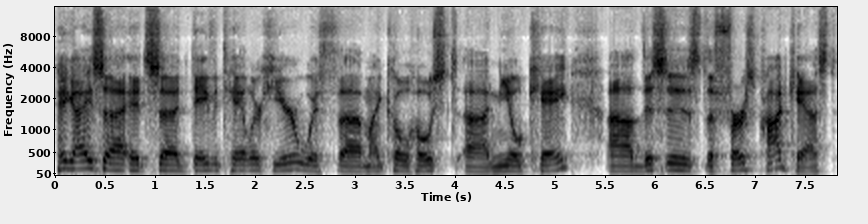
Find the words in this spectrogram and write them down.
Hey guys, uh, it's uh, David Taylor here with uh, my co-host uh, Neil Kay. Uh, this is the first podcast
